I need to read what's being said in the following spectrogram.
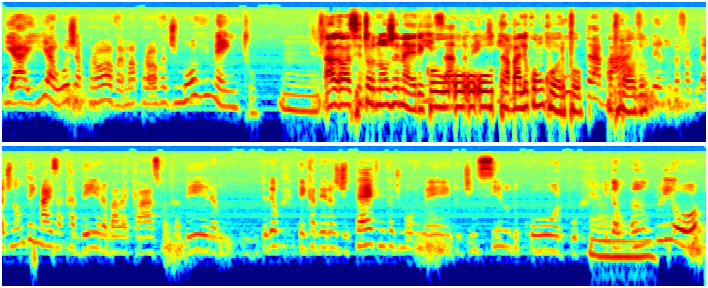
E aí, a- hoje a prova é uma prova de movimento. Hum, Ela se tornou genérico, o, o- trabalho com o E o corpo. trabalho dentro da faculdade não tem mais a cadeira, balé clássico, a cadeira, entendeu? Tem cadeiras de técnica de movimento, de ensino do corpo. Então, Hum. ampliou,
